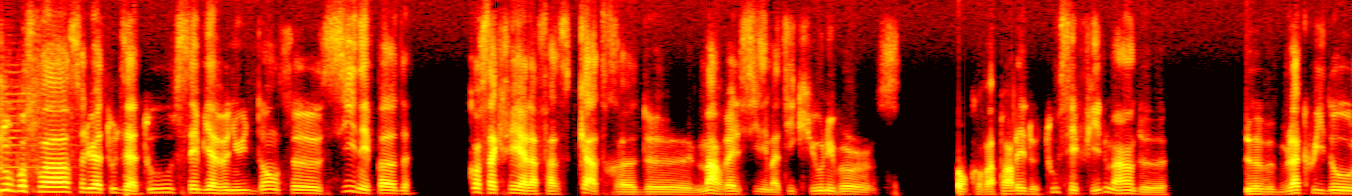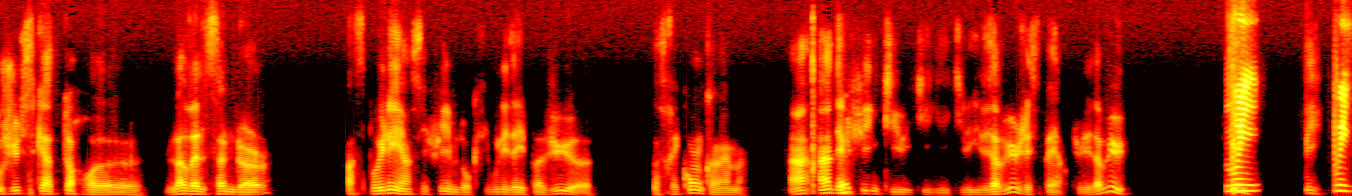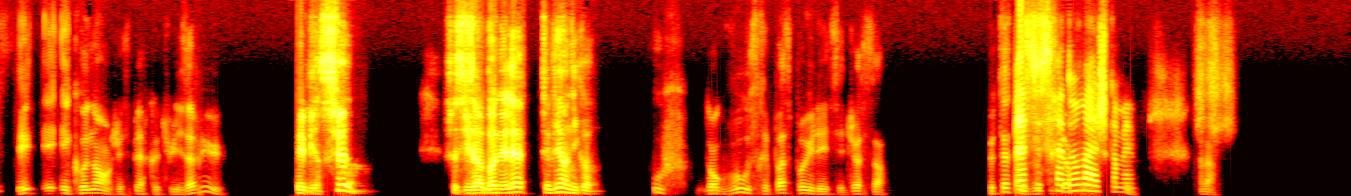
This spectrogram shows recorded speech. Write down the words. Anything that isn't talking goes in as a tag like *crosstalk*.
Bonjour, bonsoir, salut à toutes et à tous et bienvenue dans ce Cinépod consacré à la phase 4 de Marvel Cinematic Universe. Donc on va parler de tous ces films, hein, de, de Black Widow jusqu'à Thor euh, Love and Thunder. Pas spoiler hein, ces films, donc si vous les avez pas vus, euh, ça serait con quand même. Hein Un Delphine qui, qui, qui les a vus, j'espère. Tu les as vus Oui. Oui. Oui. Et, et, et Conan, j'espère que tu les as vus. Mais bien sûr. Je suis un bon élève. C'est bien, Nico. Ouf. Donc vous, vous serez pas spoilé, c'est déjà ça. Peut-être. Bah, ce serait dommage quand même.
